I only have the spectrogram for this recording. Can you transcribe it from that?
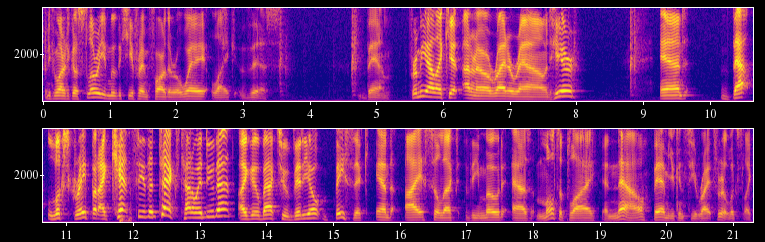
And if you wanted to go slower, you'd move the keyframe farther away like this. Bam. For me, I like it, I don't know, right around here. And that looks great, but I can't see the text. How do I do that? I go back to Video Basic and I select the mode as multiply. And now, bam, you can see right through it. Looks like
